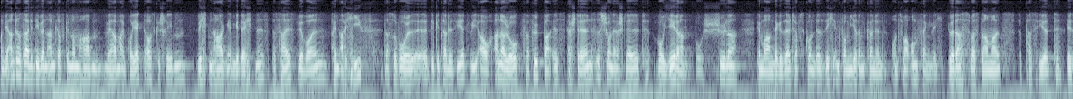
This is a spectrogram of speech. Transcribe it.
Und die andere Seite, die wir in Angriff genommen haben, wir haben ein Projekt ausgeschrieben, Lichtenhagen im Gedächtnis. Das heißt, wir wollen ein Archiv das sowohl äh, digitalisiert wie auch analog verfügbar ist, erstellen. Es ist schon erstellt, wo jeder, wo Schüler im Rahmen der Gesellschaftskunde sich informieren können, und zwar umfänglich, über das, was damals passiert ist.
